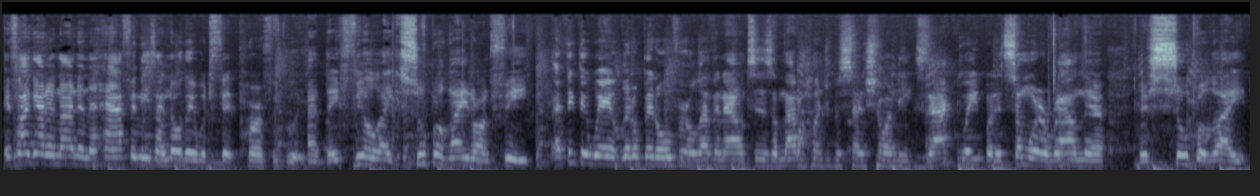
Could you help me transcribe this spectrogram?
If I got a nine and a half in these, I know they would fit perfectly. Uh, they feel like super light on feet. I think they weigh a little bit over 11 ounces. I'm not 100% sure on the exact weight, but it's somewhere around there. They're super light.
